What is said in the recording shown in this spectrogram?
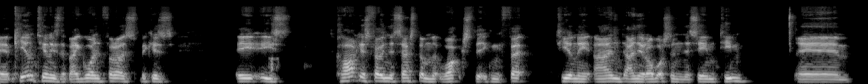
Um, Kieran Tierney's the big one for us because he, he's Clarke has found the system that works that he can fit Tierney and Andy Robertson in the same team. Um,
